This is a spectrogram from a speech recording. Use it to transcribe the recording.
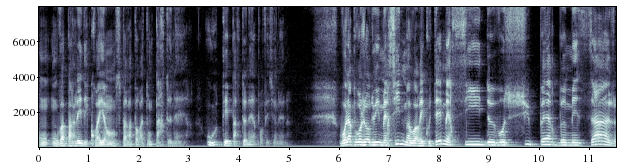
on, va parler des croyances par rapport à ton partenaire ou tes partenaires professionnels. Voilà pour aujourd'hui. Merci de m'avoir écouté. Merci de vos superbes messages.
